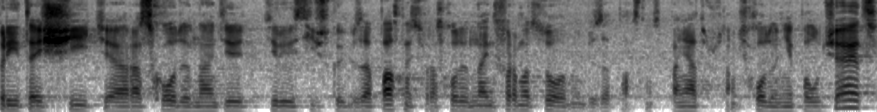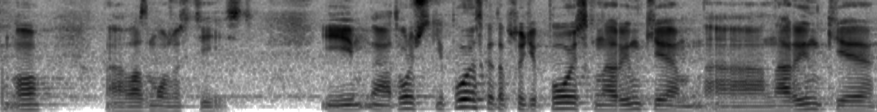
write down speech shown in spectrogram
притащить а, расходы на террористическую безопасность в расходы на информационную безопасность. Понятно, что там сходу не получается, но возможности есть. И творческий поиск – это, по сути, поиск на рынке, на рынке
